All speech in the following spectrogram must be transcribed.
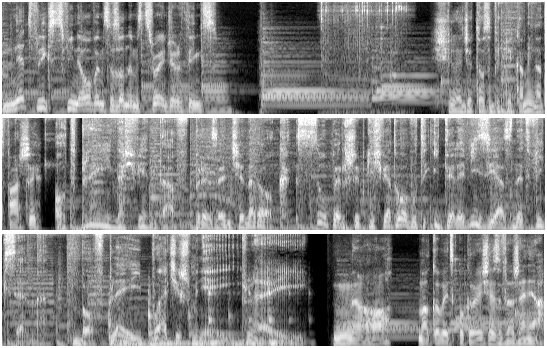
Netflix z finałowym sezonem Stranger Things. Śledzie to z wypiekami na twarzy. Od Play na święta w prezencie na rok. Super szybki światłowód i telewizja z Netflixem. Bo w Play płacisz mniej. Play. No, makowiec pokroi się z wrażenia.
